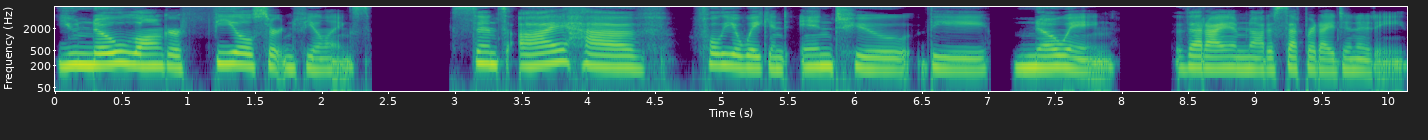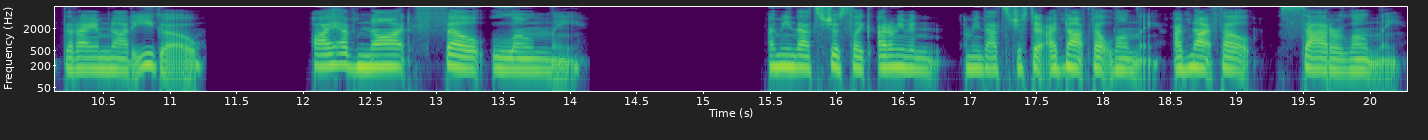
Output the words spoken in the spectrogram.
you no longer feel certain feelings. Since I have fully awakened into the knowing that I am not a separate identity, that I am not ego, I have not felt lonely. I mean, that's just like, I don't even, I mean, that's just it. I've not felt lonely. I've not felt sad or lonely.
